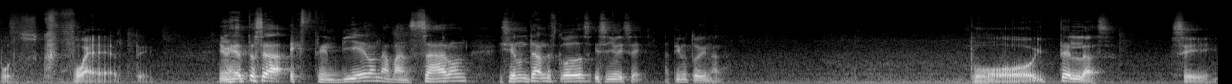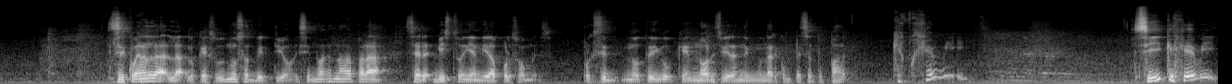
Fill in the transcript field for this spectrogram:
puros. Fuerte. Imagínate, o sea, extendieron, avanzaron, hicieron grandes cosas y el Señor dice, a ti no te doy nada. Póytelas. Sí, ¿Se acuerdan lo que Jesús nos advirtió? Dice, no hagas nada para ser visto y admirado por los hombres. Porque si no te digo que no recibirás ninguna recompensa de tu Padre. ¡Qué heavy! Sí, qué heavy.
